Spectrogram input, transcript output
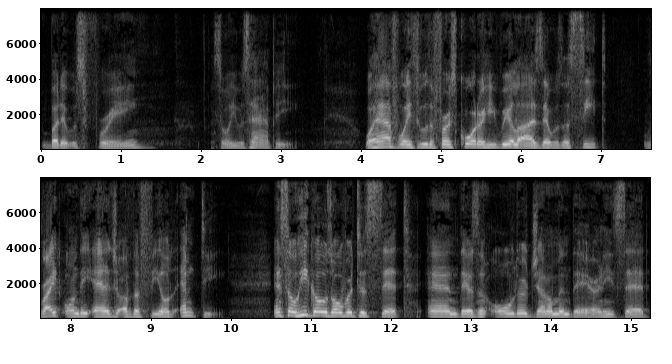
but it was free, so he was happy. Well, halfway through the first quarter, he realized there was a seat right on the edge of the field empty. And so he goes over to sit, and there's an older gentleman there, and he said,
